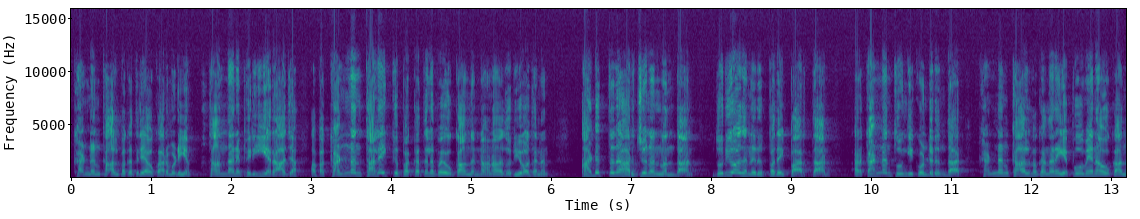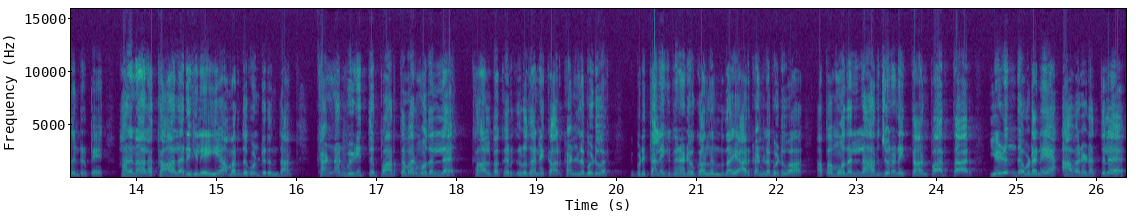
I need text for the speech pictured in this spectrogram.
கண்ணன் கால் பக்கத்திலேயே உட்கார முடியும்? தான் தானே பெரிய ராஜா. அப்ப கண்ணன் தலைக்கு பக்கத்துல போய் உட்கார்ந்துட்டானா துரியோதனன். அடுத்தது அர்ஜுனன் வந்தான். துரியோதனன் இருப்பதை பார்த்தான். கண்ணன் தூங்கி கொண்டிருந்தார். கண்ணன் கால் பக்கம் தானே எப்பவுமே நான் உட்கார்ந்துட்டு இருப்பேன் அதனால கால் அருகிலேயே அமர்ந்து கொண்டிருந்தான். கண்ணன் விழித்து பார்த்தவர் முதல்ல கால் பக்கம் இருக்கிறது தானே கால் கண்ணில் படுவர். இப்படி தலைக்கு பின்னாடி உட்கார்ந்துருந்தா யார் கண்ணில் படுவா? அப்ப முதல்ல அர்ஜுனனைத்தான் பார்த்தார். எழுந்த உடனே அவரிடத்துல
